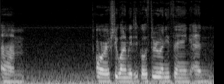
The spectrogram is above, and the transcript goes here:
um, or if she wanted me to go through anything and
